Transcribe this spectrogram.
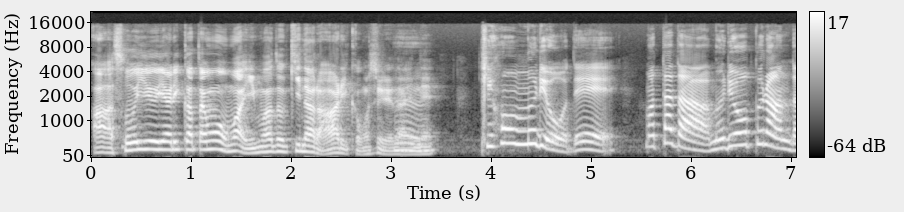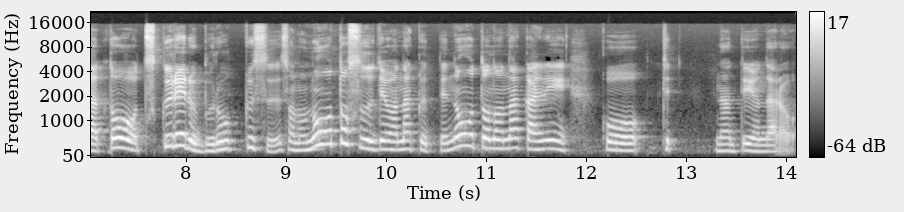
あそういうやり方もまあ今時ならありかもしれないね。基本無料で、まあ、ただ無料プランだと作れるブロック数そのノート数ではなくってノートの中にこうてなんて言うんだろ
